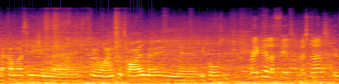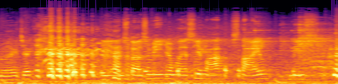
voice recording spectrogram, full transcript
der kommer også lige en, øh, en orange trøje med i, øh, i posen. Ricky eller fedt? Hvad størrelse? Det er noget, jeg ikke tjekke. Det er en størrelse medium, og jeg siger bare style Niels.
